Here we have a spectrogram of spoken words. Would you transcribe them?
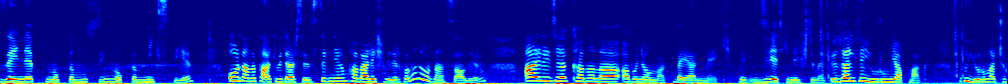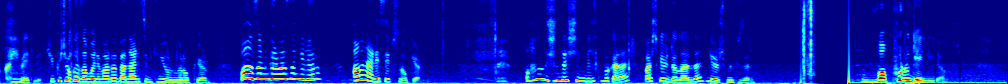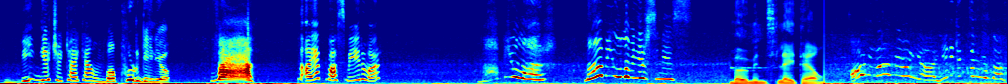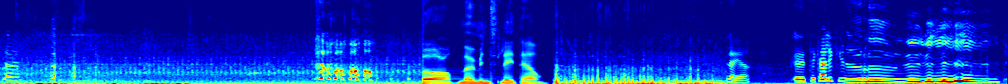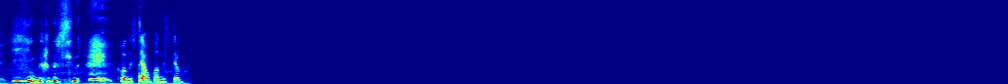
zeynep.muslim.mix diye. Oradan da takip ederseniz sevinirim. Haberleşmeleri falan oradan sağlıyorum. Ayrıca kanala abone olmak, beğenmek, ne bileyim zil etkinleştirmek, özellikle yorum yapmak. Bu yorumlar çok kıymetli. Çünkü çok az abone var ve ben neredeyse bütün yorumları okuyorum. Bazılarını görmezden geliyorum ama neredeyse hepsini okuyorum. Onun dışında şimdilik bu kadar. Başka videolarda görüşmek üzere. Vapur geliyor. Video çekerken vapur geliyor. Vaa! Ayak basma yeri var. Ne yapıyorlar? Ne yapıyor olabilirsiniz? Moments later. Abi ne yapıyorsun ya? Yeni gittin buradan sen. Four moments later. Ne ya? Ee, tekerlekli... dur dur şimdi. konuşacağım konuşacağım.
